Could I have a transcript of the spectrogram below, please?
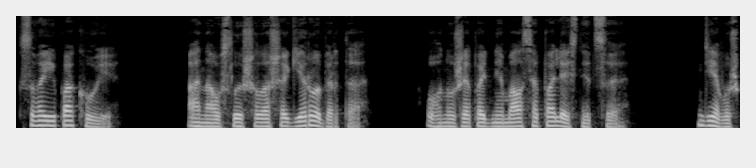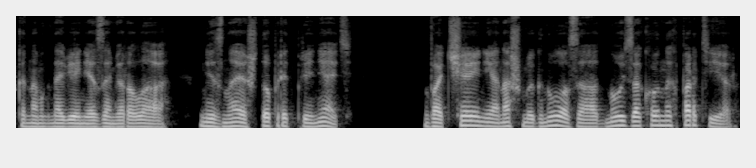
в свои покои. Она услышала шаги Роберта. Он уже поднимался по лестнице. Девушка на мгновение замерла, не зная, что предпринять. В отчаянии она шмыгнула за одну из законных портьер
